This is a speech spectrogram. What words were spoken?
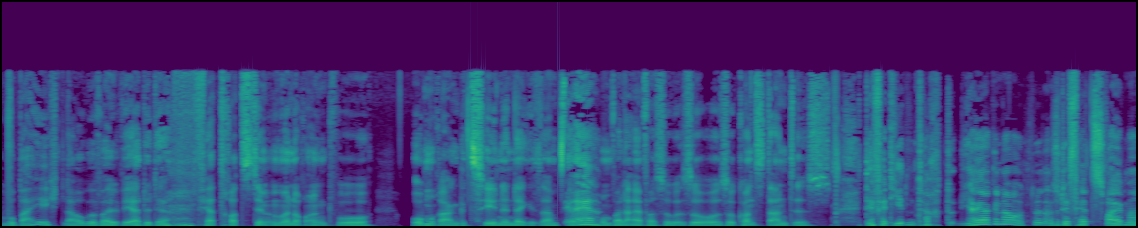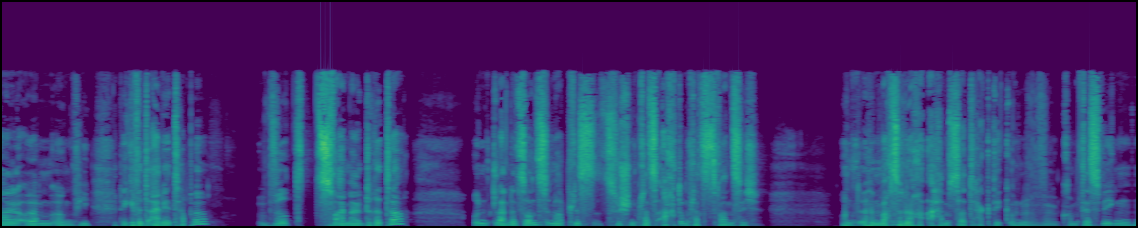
wobei ich glaube, Valverde, der fährt trotzdem immer noch irgendwo umragende 10 in der Gesamtwertung ja, ja. rum, weil er einfach so, so, so konstant ist. Der fährt jeden Tag, ja, ja, genau. Also der fährt zweimal ähm, irgendwie, der gewinnt eine Etappe, wird zweimal Dritter und landet sonst immer plus, zwischen Platz 8 und Platz 20. Und äh, macht so eine Hamster-Taktik und äh, kommt deswegen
